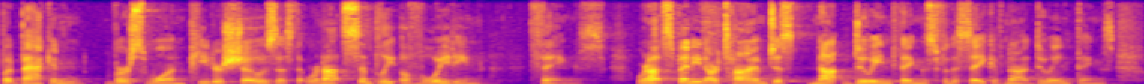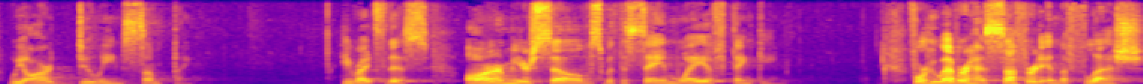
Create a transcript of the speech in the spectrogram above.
But back in verse 1, Peter shows us that we're not simply avoiding things. We're not spending our time just not doing things for the sake of not doing things. We are doing something. He writes this Arm yourselves with the same way of thinking. For whoever has suffered in the flesh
